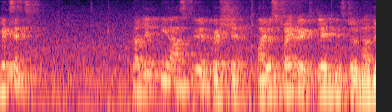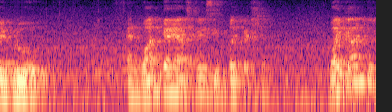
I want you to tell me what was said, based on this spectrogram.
Make sense? Now let me ask you a question. I was trying to explain this to another group, and one guy asked me a simple question. Why can't you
